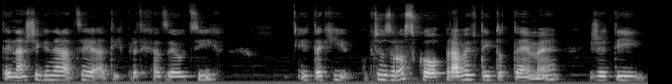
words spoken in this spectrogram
tej našej generácie a tých predchádzajúcich je taký občas rozkol práve v tejto téme, že tí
